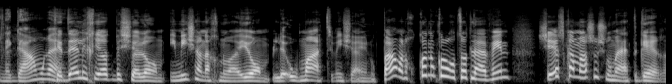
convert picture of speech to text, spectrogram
לגמרי. כדי לחיות בשלום עם מי שאנחנו היום, לעומת מי שהיינו פעם, אנחנו קודם כל רוצות להבין שיש כאן משהו שהוא מאתגר.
